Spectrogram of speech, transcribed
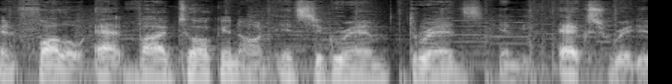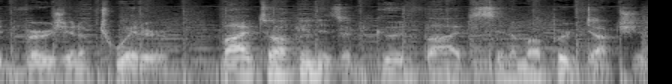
and follow at Vibe Talkin on Instagram, Threads, and the X-rated version of Twitter. Vibe Talkin is a Good Vibe Cinema production.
